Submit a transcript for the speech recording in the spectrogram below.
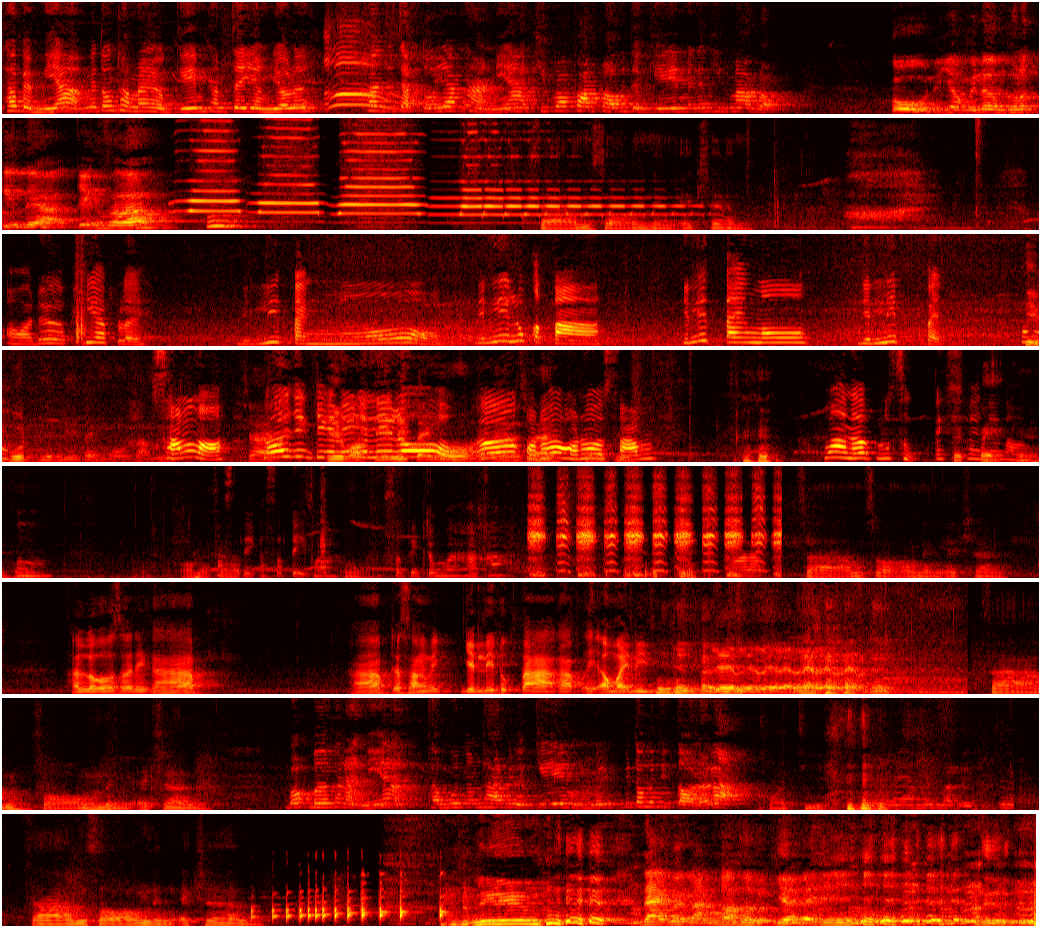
ถ้าแบบเนี้ยไม่ต้องทำอะไรกับเกมทำใจอย่างเดียวเลย ถ้าจะจับตัวยากขนาดเนี้ยคิดว่าฟาดเคราะห์ไปเถอะเกมไม่ต้องคิดมากหรอกโหนี่ยังไม่เริ่มธุรกิจเลยอะเจ๊งซะแล้ว สามสองหนึ่งแอคชั่น ออเดอร์เพียบเลย เยลลี่แตงโมเยลลี่ลูกกระตาเยลลี่แตงโมเยลลี่เป็ด พี่พูดเยลลี่แตงโมซ้ำ ซ้ำเหรอใช่เออจริงๆอันนี้พี่เยบอกลลี่เยลลี่ลูแตงโมกเออ ขอโทษ ใช่ขอโทษขอโทษ ซ้ำ ว่าแล้วรู้สึกเอ๊ะใช่แปลแน่กๆนอนนะ อืมพร้อมนะคเอารัสบติเอาสติมาอืมสติจงมาหาข้ามาละสามสองหนึ่งแอคชั่นฮัลโหล สวัสดีครับ ครับ จะสั่งเยลลี่ลูกตาครับ เอ้ย เอาใหม่ดิ เย่เลยเลยเลยเลยเลย สามสองหนึ่งแอคชั่นบล็อกเบอร์ขนาดเนี้ยทำบุญทำทานไปเถอะเกมไม่ไม่ต้องไปติดต่อแล้วล่ะขออีกทีแม่ไม่เหมือนเลยสามสองหนึ่งแอคชั่นลืม ได้เบื้องหลังความสนุกเยอะเลยที่ดูดู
